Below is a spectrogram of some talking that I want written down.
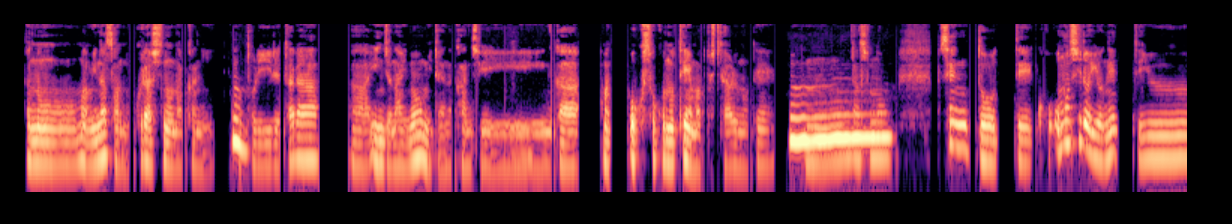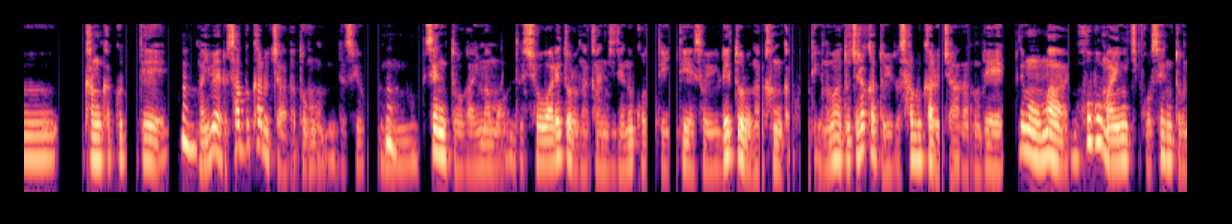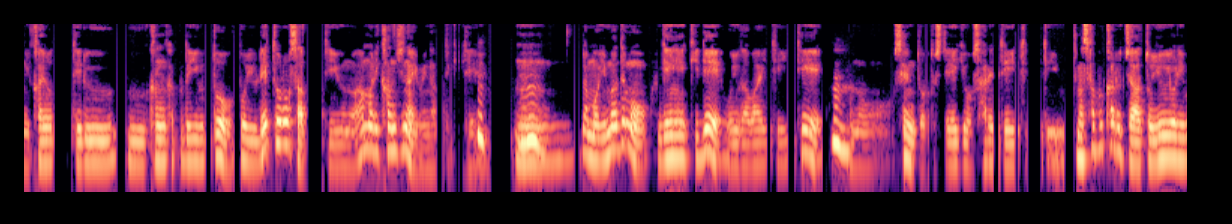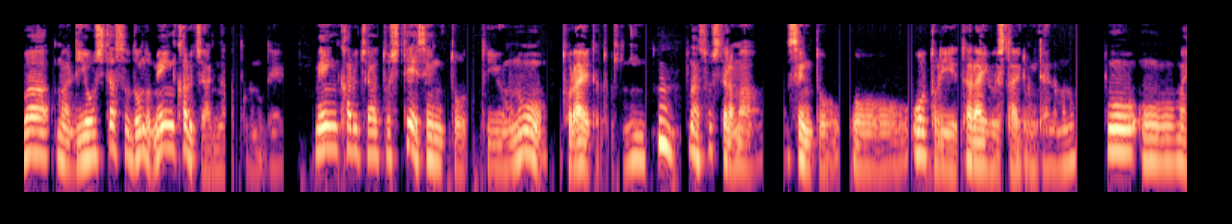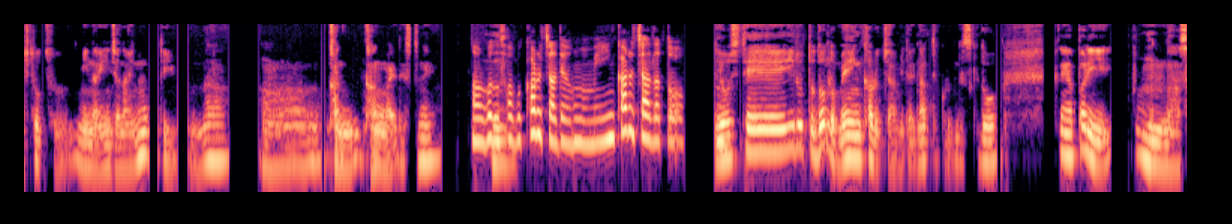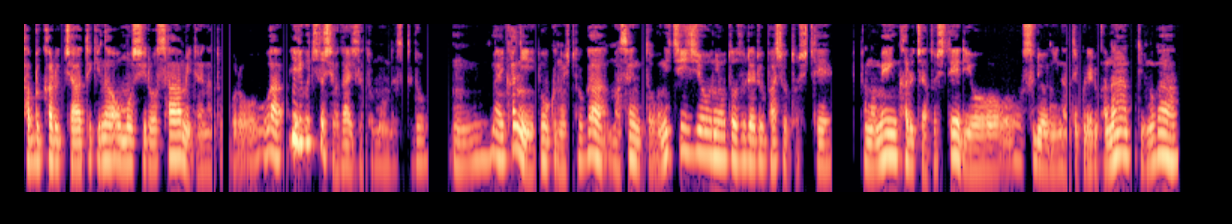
あの、まあ、皆さんの暮らしの中にうん。取り入れたら、あいいんじゃないのみたいな感じが、まあ、奥底のテーマとしてあるので、うん。その、銭湯ってこう面白いよねっていう感覚って、うん。まあ、いわゆるサブカルチャーだと思うんですよ。ううん。銭湯が今も昭和レトロな感じで残っていて、そういうレトロな感覚っていうのはどちらかというとサブカルチャーなので、でもまあ、ほぼ毎日こう銭湯に通ってる感覚で言うと、そういうレトロさっていうのはあんまり感じないようになってきて、うんうん。だからもう今でも現役でお湯が沸いていて、うん。あの、銭湯として営業されていてっていう、まあ、サブカルチャーというよりは、まあ、利用し出すとどんどんメインカルチャーになってくるので、メインカルチャーとして銭湯っていうものを捉えたときに、うん。まあ、そしたらまあ、銭湯を取り入れたライフスタイルみたいなものを、まあ一つみんないいんじゃないのっていうふうな、考えですね。なるほど、うん、サブカルチャーでもメインカルチャーだと。利用しているとどんどんメインカルチャーみたいになってくるんですけど、やっぱり、うんまあ、サブカルチャー的な面白さみたいなところは、入り口としては大事だと思うんですけど、うんまあ、いかに多くの人が、まあ、銭湯を日常に訪れる場所として、あの、メインカルチャーとして利用するようになってくれるかなっていうのが、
